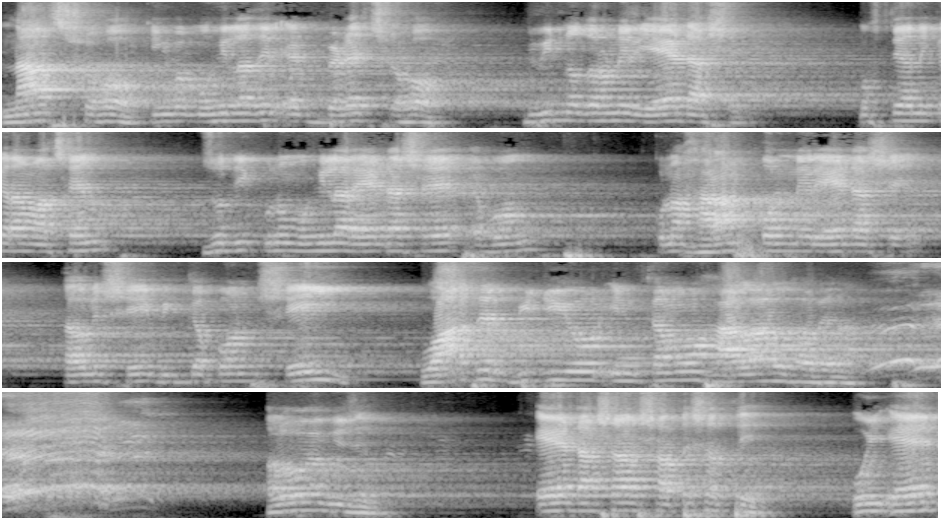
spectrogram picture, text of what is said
নাচ সহ কিংবা মহিলাদের অ্যাডভার্টাইজ সহ বিভিন্ন ধরনের অ্যাড আসে। মুফতিয়ানিকারাম আছেন। যদি কোনো মহিলার অ্যাড আসে এবং কোনো হারাম পণ্যের অ্যাড আসে, তাহলে সেই বিজ্ঞাপন, সেই ওয়াজের ভিডিওর ইনকামও হালাল হবে না। ভালোভাবে বুঝেন। অ্যাড আসার সাথে সাথে ওই অ্যাড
